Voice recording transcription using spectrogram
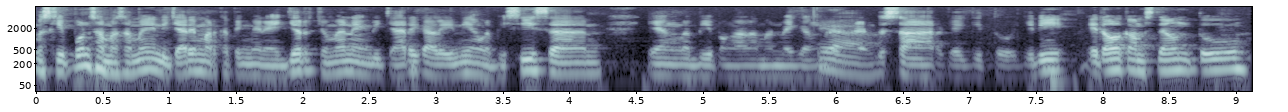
meskipun sama-sama yang dicari marketing manager cuman yang dicari kali ini yang lebih season yang lebih pengalaman megang yeah. brand besar kayak gitu jadi it all comes down to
